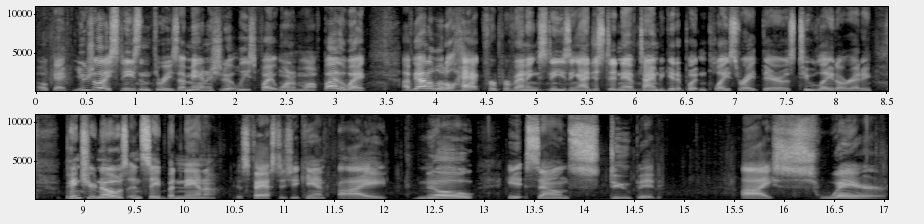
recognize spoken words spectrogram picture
Okay, usually I sneeze in threes. I managed to at least fight one of them off. By the way, I've got a little hack for preventing sneezing. I just didn't have time to get it put in place right there. It was too late already. Pinch your nose and say banana as fast as you can. I know it sounds stupid. I swear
